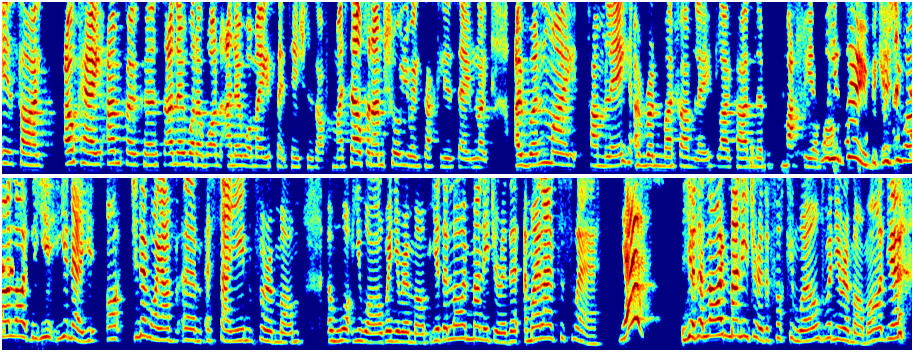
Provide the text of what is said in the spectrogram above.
it's like okay, I'm focused. I know what I want. I know what my expectations are for myself. And I'm sure you're exactly the same. Like, I run my family. I run my family like I'm the mafia. Well, you do because you are like the, you, you know, you are, do you know I have um, a saying for a mom and what you are when you're a mom? You're the line manager of the, am I allowed to swear? Yes. You're the line manager of the fucking world when you're a mom, aren't you?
